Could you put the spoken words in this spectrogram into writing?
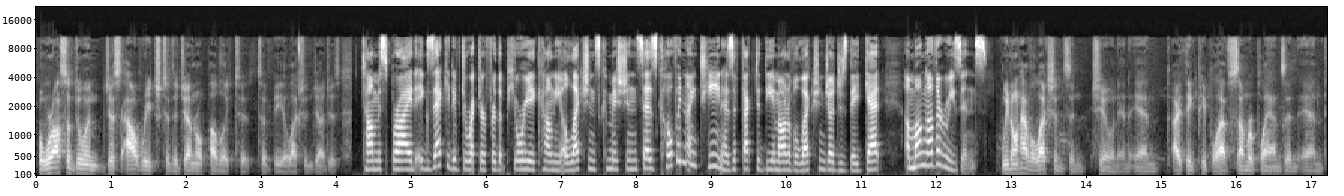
But we're also doing just outreach to the general public to, to be election judges. Thomas Bride, executive director for the Peoria County Elections Commission, says COVID 19 has affected the amount of election judges they get among other reasons. We don't have elections in June, and, and I think people have summer plans, and, and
